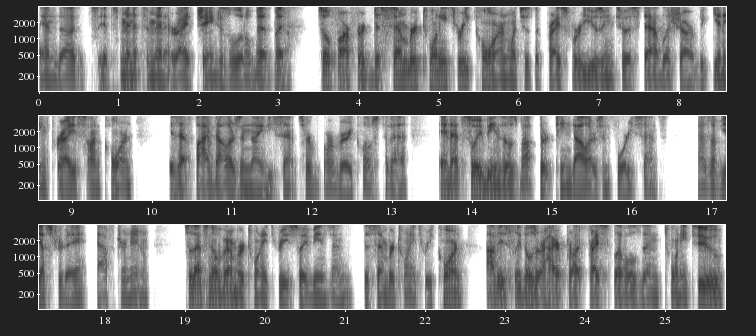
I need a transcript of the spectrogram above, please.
and uh, it's, it's minute to minute, right? Changes a little bit, but yeah so far for December 23 corn, which is the price we're using to establish our beginning price on corn, is at $5.90 or, or very close to that. And at soybeans, it was about $13.40 as of yesterday afternoon. So that's November 23 soybeans and December 23 corn. Obviously, those are higher price levels than 22.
